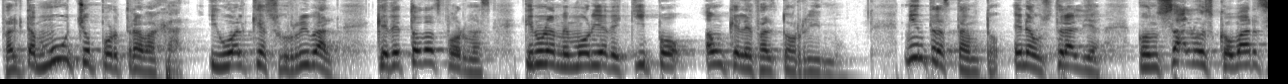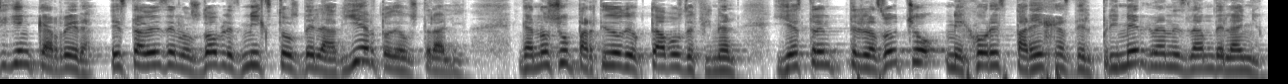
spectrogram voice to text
Falta mucho por trabajar, igual que a su rival, que de todas formas tiene una memoria de equipo aunque le faltó ritmo. Mientras tanto, en Australia, Gonzalo Escobar sigue en carrera, esta vez en los dobles mixtos del Abierto de Australia. Ganó su partido de octavos de final y está entre las ocho mejores parejas del primer Gran Slam del año.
